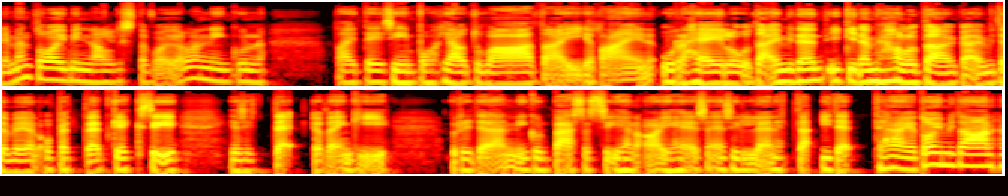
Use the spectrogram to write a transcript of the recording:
enemmän toiminnallista, voi olla niin kuin taiteisiin pohjautuvaa tai jotain urheilua tai mitä nyt ikinä me halutaankaan ja mitä meidän opettajat keksii. Ja sitten jotenkin yritetään niin kuin päästä siihen aiheeseen silleen, että itse tehdään ja toimitaan.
